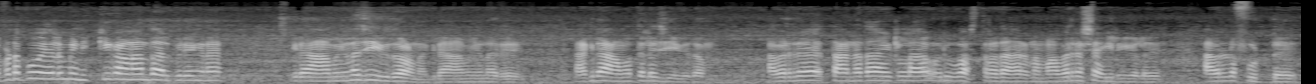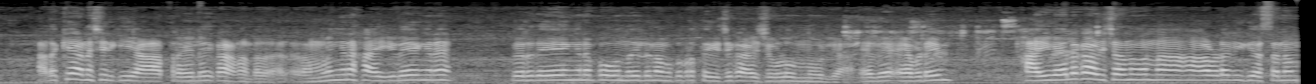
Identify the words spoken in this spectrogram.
എവിടെ പോയാലും എനിക്ക് കാണാൻ താല്പര്യം ഇങ്ങനെ ഗ്രാമീണ ജീവിതമാണ്. ഗ്രാമീണർ ആ ഗ്രാമത്തിലെ ജീവിതം അവരുടെ തനതായിട്ടുള്ള ഒരു വസ്ത്രധാരണം അവരുടെ ശൈലികൾ അവരുടെ ഫുഡ് അതൊക്കെയാണ് ശരിക്കും യാത്രയിൽ കാണേണ്ടത്. നമ്മളിങ്ങനെ ഹൈവേ ഇങ്ങനെ വെറുതെ ഇങ്ങനെ പോകുന്നതിൽ നമുക്ക് പ്രത്യേകിച്ച് കാഴ്ചകളൊന്നുമില്ല. എവിടെയും ഹൈവേയിലെ കാഴ്ച എന്ന് പറഞ്ഞാൽ അവിടെ വികസനം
